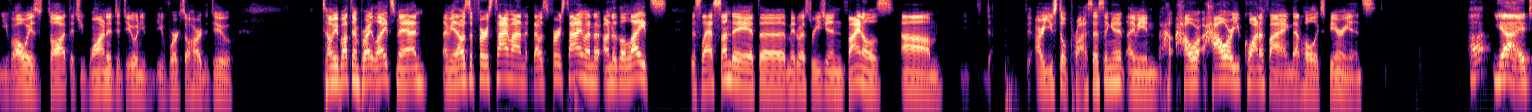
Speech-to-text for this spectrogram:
you've always thought that you wanted to do and you've, you've worked so hard to do. Tell me about them bright lights, man. I mean, that was the first time on, that was first time under, under the lights this last Sunday at the Midwest region finals. Um, are you still processing it? I mean, how how are you quantifying that whole experience? Uh, yeah, it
